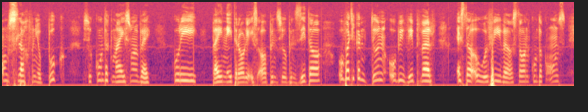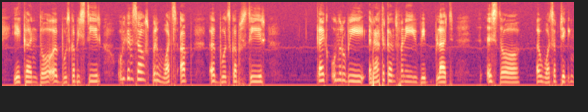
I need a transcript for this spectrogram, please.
omslag van jou boek, so kontak my sommer by Corrie by netradio.sa.co.za of wat jy kan doen op die webwerf is daar een hoofie waar staan kontak ons, jy kan daar een boodskap stuur of jy kan selfs per whatsapp een boodskap stuur. Kyk onder op die rechterkant van die webblad is daar een whatsapp check en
